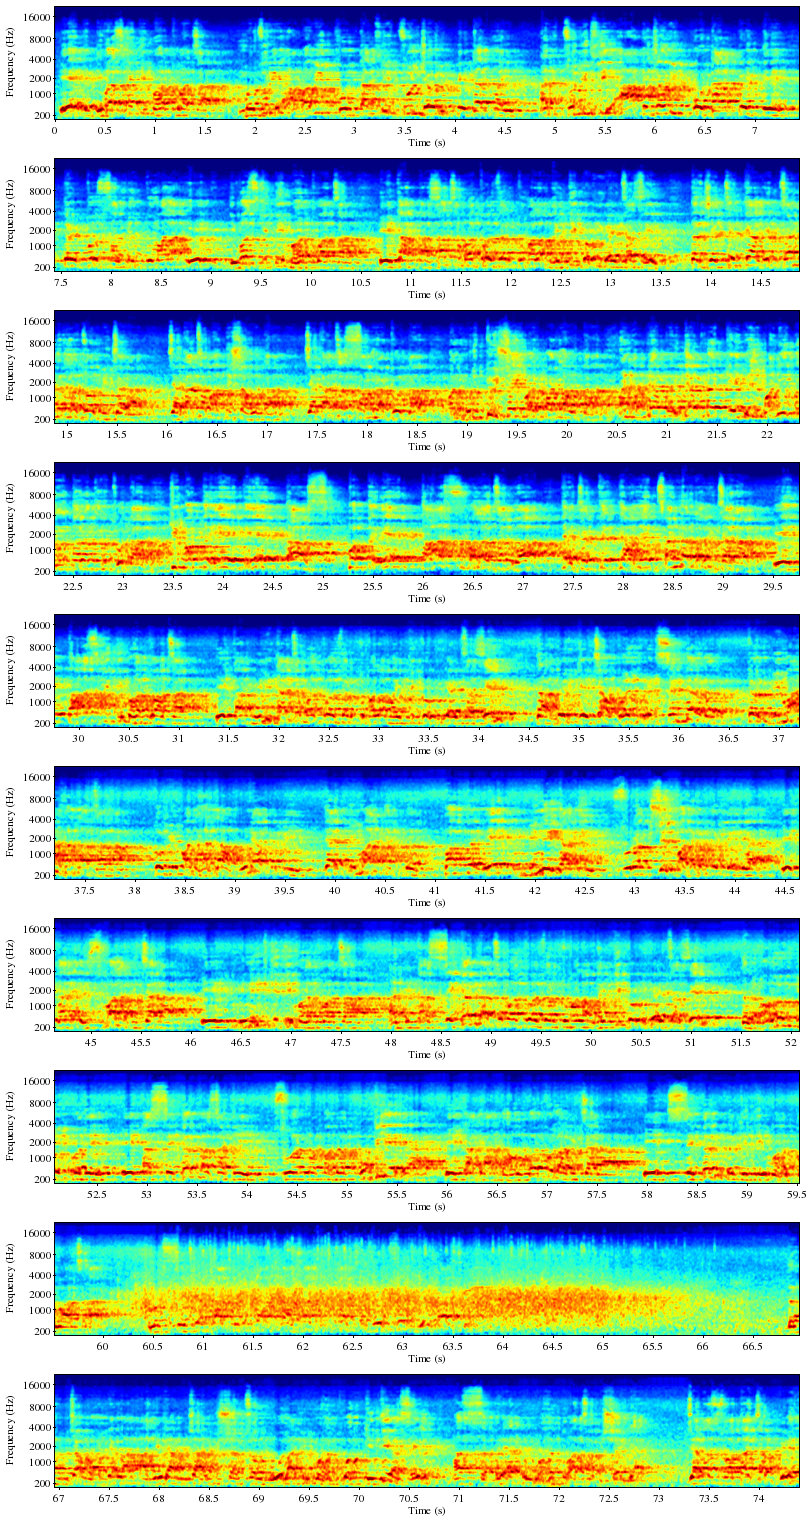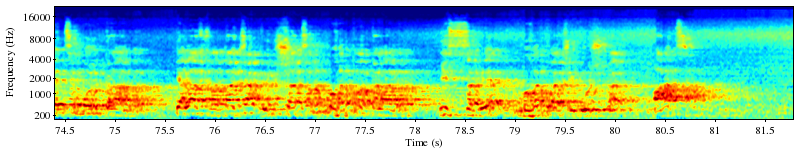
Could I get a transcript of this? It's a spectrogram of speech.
एक दिवस किती महत्त्वाचा मजुरी अभावी कोणताची चूल ज्यावेळी पेटत नाही आणि चुलीतली आग ज्यावेळी पोटात पेटते तर तो सांगेल तुम्हाला एक दिवस किती महत्त्वाचा. एका तासाचं महत्त्व जर तुम्हाला माहिती करून घ्यायचं असेल तर जगचे त्या अलेक्झांडरला जो विचारा जगाचा बादशाह होता जगाचा सम्राट होता पण मृत्यूशाही मृत्यूशाहीवर पडला होता आणि आपल्या वैद्याकडे केविल पाणी प्रार्थना करत होता की फक्त एक एक तास फक्त एक तास मला जगवा त्याच्या ते त्या अलेक्झांडरला विचारा एक तास किती महत्त्वाचा एका मिनिटाचं महत्त्व जर तुम्हाला माहिती करून घ्यायचं असेल तर अमेरिकेच्या वर्ल्ड ट्रेड सेंटरवर तर विमान हल्ला झाला तो विमान हल्ला होण्यापूर्वी त्या इमारतीतनं फक्त एक मिनिट आधी सुरक्षित बाहेर पडलेल्या एखाद्या इस्माला विचारा एक मिनिट किती महत्त्वाचा आणि एका सेकंदाचं महत्त्व जर तुम्हाला माहिती करून घ्यायचं असेल तर ऑलिम्पिकमध्ये एका सेकंदासाठी सुवर्ण पदक हुकलेल्या एखाद्या धावपटूला विचारा एक सेकंद किती महत्त्वाचा. मग सेकंद तर आमच्या वाट्याला आलेल्या आमच्या आयुष्याचं मोल आणि महत्त्व किती असेल हा सगळ्यात महत्त्वाचा विषय आहे. ज्याला स्वतःच्या वेळेचं मोल कळालं त्याला स्वतःच्या आयुष्याचं महत्त्व कळालं ही सगळ्यात महत्वाची गोष्ट आहे. आज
